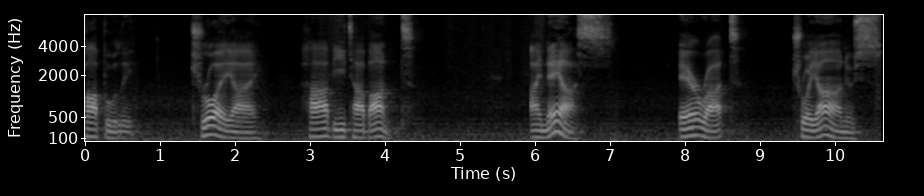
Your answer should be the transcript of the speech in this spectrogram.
populi Troiae habitabant. Aeneas erat Troianus.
